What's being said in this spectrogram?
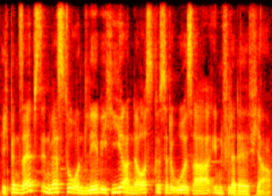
Ich bin selbst Investor und lebe hier an der Ostküste der USA in Philadelphia.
